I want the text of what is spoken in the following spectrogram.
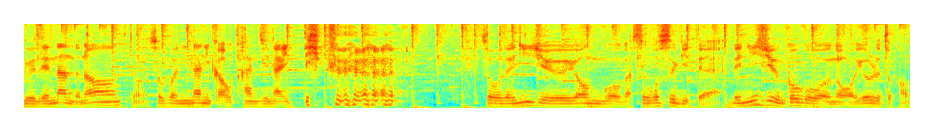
偶然なんだなってそこに何かを感じないっていう。そうで24号がすごすぎて。で25号の夜とかも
